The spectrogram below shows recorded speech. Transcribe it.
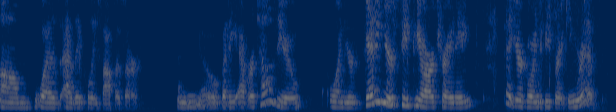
Um, was as a police officer, and nobody ever tells you when you're getting your CPR training that you're going to be breaking ribs.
